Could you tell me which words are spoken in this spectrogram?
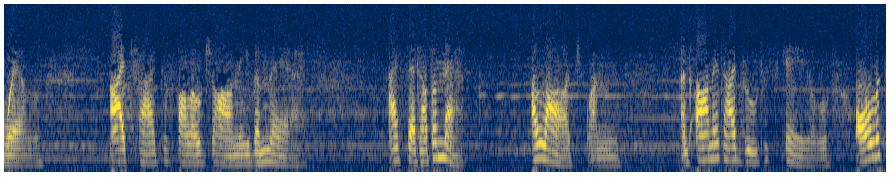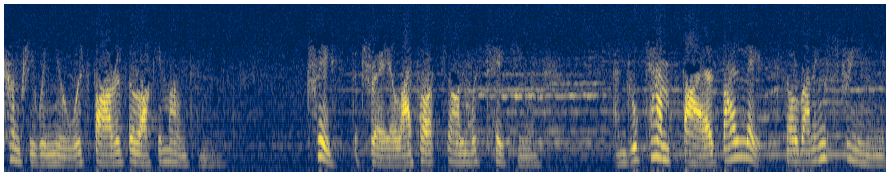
Well, I tried to follow John even there. I set up a map, a large one, and on it I drew to scale all the country we knew as far as the Rocky Mountains. Traced the trail I thought John was taking, and drew campfires by lakes or running streams,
